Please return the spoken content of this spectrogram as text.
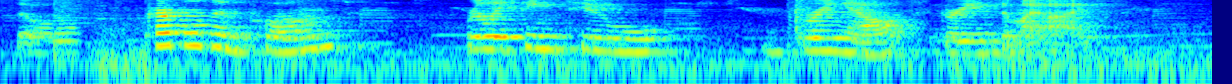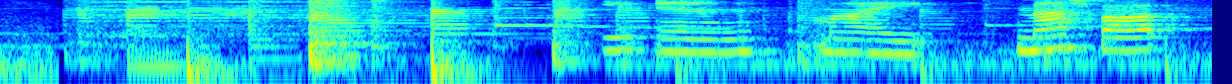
So purples and plums really seem to bring out greens in my eyes. In my Smashbox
